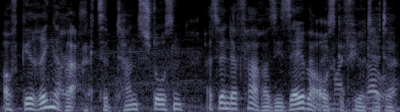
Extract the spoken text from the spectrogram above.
auf geringere Akzeptanz stoßen, als wenn der Fahrer sie selber ausgeführt hätte.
